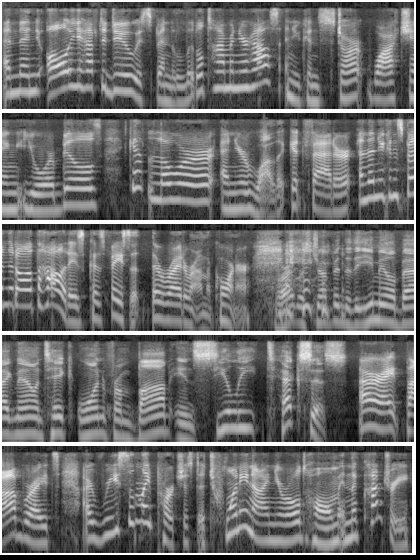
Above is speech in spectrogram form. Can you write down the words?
And then all you have to do is spend a little time in your house and you can start watching your bills get lower and your wallet get fatter. And then you can spend it all at the holidays because face it, they're right around the corner. All right, let's jump into the email bag now and take one from Bob in Sealy, Texas. All right, Bob writes I recently purchased a 29 year old home in the country,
